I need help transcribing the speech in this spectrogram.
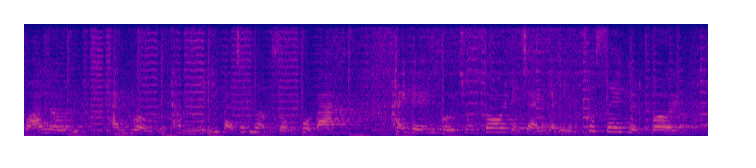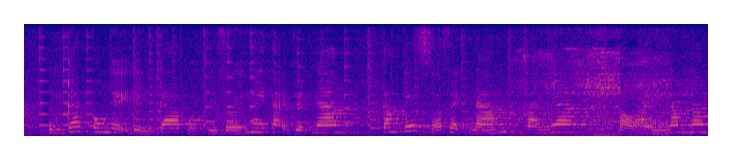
quá lớn, ảnh hưởng tới thẩm mỹ và chất lượng sống của bạn. Hãy đến với chúng tôi để trải nghiệm những phút giây tuyệt vời cùng các công nghệ đỉnh cao của thế giới ngay tại Việt Nam, cam kết xóa sạch nám, tàn nhang, bảo hành 5 năm.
